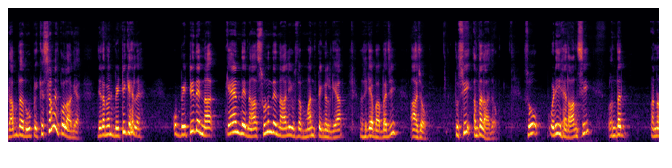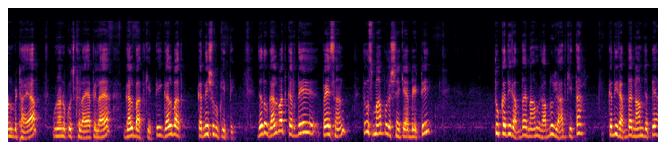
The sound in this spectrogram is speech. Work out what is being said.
ਰੱਬ ਦਾ ਰੂਪ ਹੈ ਕਿਸ ਤਰ੍ਹਾਂ ਮੇਰੇ ਕੋਲ ਆ ਗਿਆ, ਜਿਹੜਾ ਮੈਨੂੰ ਬੇਟੀ ਕਹਿ ਲੈ। ਉਹ ਬੇਟੀ ਦੇ ਨਾਲ ਕਹਿਣ ਦੇ ਨਾਲ, ਸੁਣਨ ਦੇ ਨਾਲ ਹੀ ਉਸ ਦਾ ਮਨ ਪਿੰਗਲ ਗਿਆ। ਅਸੀਂ ਕਿਹਾ, ਬਾਬਾ ਜੀ, ਆ ਜਾਓ। ਤੁਸੀਂ ਅੰਦਰ ਆ ਜਾਓ ਸੋ ਬੜੀ ਹੈਰਾਨ ਸੀ ਅੰਦਰ ਉਹਨਾਂ ਨੂੰ ਬਿਠਾਇਆ ਉਹਨਾਂ ਨੂੰ ਕੁਝ ਖਿਲਾਇਆ ਪਿਲਾਇਆ ਗੱਲਬਾਤ ਕੀਤੀ ਗੱਲਬਾਤ ਕਰਨੀ ਸ਼ੁਰੂ ਕੀਤੀ ਜਦੋਂ ਗੱਲਬਾਤ ਕਰਦੇ ਪਏ ਸਨ ਤੇ ਉਸ ਮਹਾਂਪੁਰਸ਼ ਨੇ ਕਿਹਾ ਬੇਟੀ ਤੂੰ ਕਦੀ ਰੱਬ ਦਾ ਨਾਮ ਰੱਬ ਨੂੰ ਯਾਦ ਕੀਤਾ ਕਦੀ ਰੱਬ ਦਾ ਨਾਮ ਜਪਿਆ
